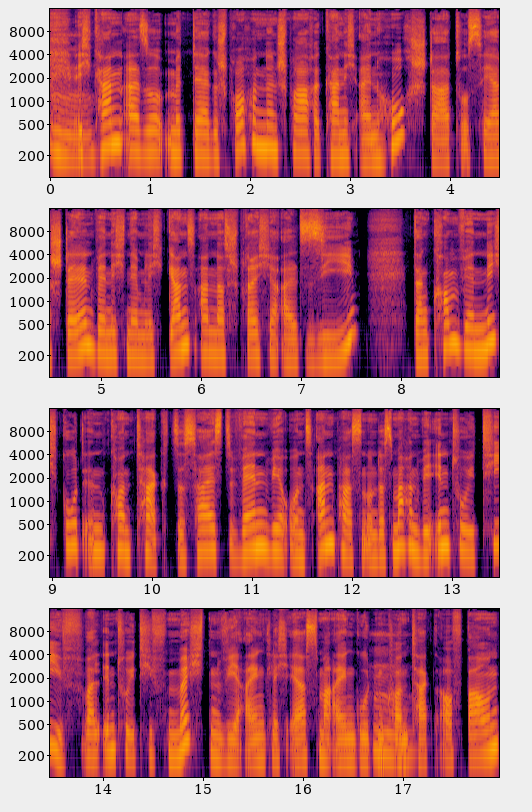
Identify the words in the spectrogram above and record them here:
Mhm. Ich kann also mit der gesprochenen Sprache kann ich einen Hochstatus herstellen, wenn ich nämlich ganz anders spreche als Sie, dann kommen wir nicht gut in Kontakt. Das heißt, wenn wir uns anpassen und das machen wir intuitiv, weil intuitiv möchten wir eigentlich erstmal einen guten mhm. Kontakt aufbauen,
